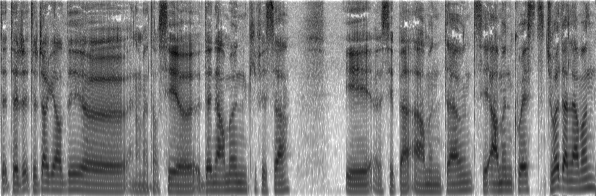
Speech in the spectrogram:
t'as déjà regardé euh, ah non mais attends c'est euh, Dan Harmon qui fait ça et euh, c'est pas Harmon Town c'est Harmon Quest tu vois Dan Harmon?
